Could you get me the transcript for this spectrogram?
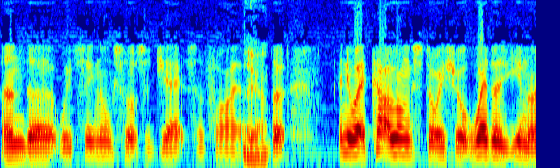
and uh, we'd seen all sorts of jets and fighters. Yeah. But anyway, cut a long story short, whether you know,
